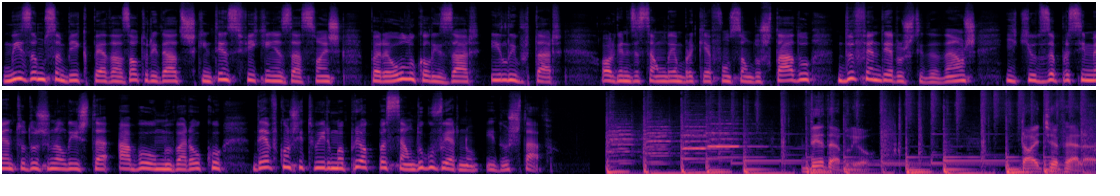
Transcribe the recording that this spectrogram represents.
o MISA Moçambique pede às autoridades que intensifiquem as ações para o localizar e libertar. A organização lembra que é função do Estado defender os cidadãos e que o desaparecimento do jornalista Abu Mbaruco deve constituir uma preocupação do governo e do Estado. DW Deutsche Welle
